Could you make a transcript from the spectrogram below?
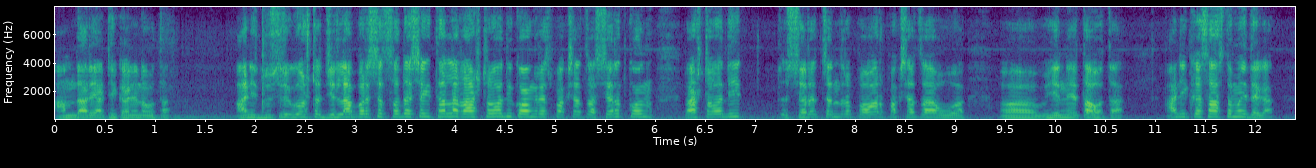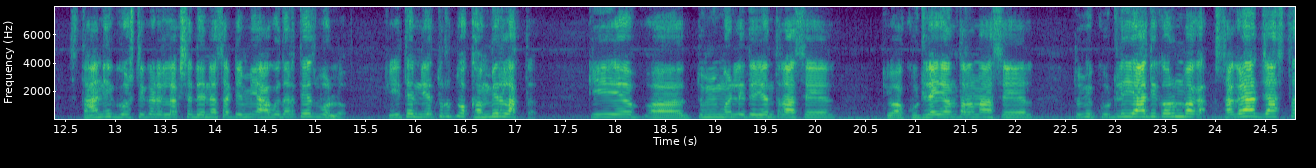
आमदार या ठिकाणी नव्हता. आणि दुसरी गोष्ट जिल्हा परिषद सदस्य इथला राष्ट्रवादी काँग्रेस पक्षाचा शरद कोण राष्ट्रवादी शरदचंद्र पवार पक्षाचा व- हे नेता होता. आणि कसं असतं माहिती आहे का? स्थानिक गोष्टीकडे लक्ष देण्यासाठी मी अगोदर तेच बोललो की इथे नेतृत्व खंबीर लागतं. की तुम्ही म्हणले ते यंत्र असेल किंवा कुठल्याही यंत्रणा असेल तुम्ही कुठलीही यादी करून बघा. सगळ्यात जास्त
